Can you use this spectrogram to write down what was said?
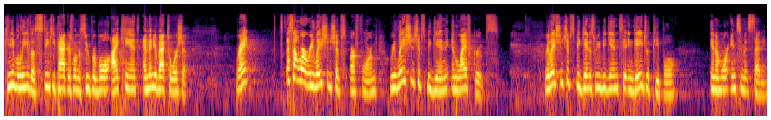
Can you believe those stinky Packers won the Super Bowl? I can't." And then you're back to worship. Right? That's not where relationships are formed. Relationships begin in life groups. Relationships begin as we begin to engage with people in a more intimate setting.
